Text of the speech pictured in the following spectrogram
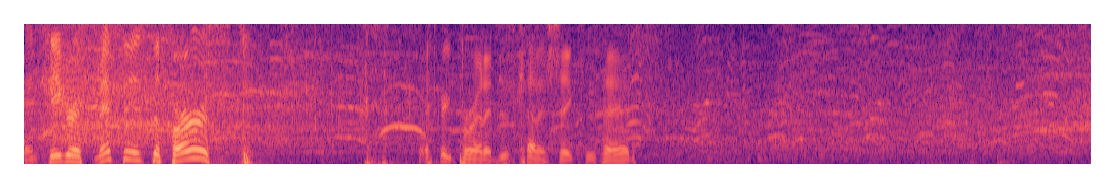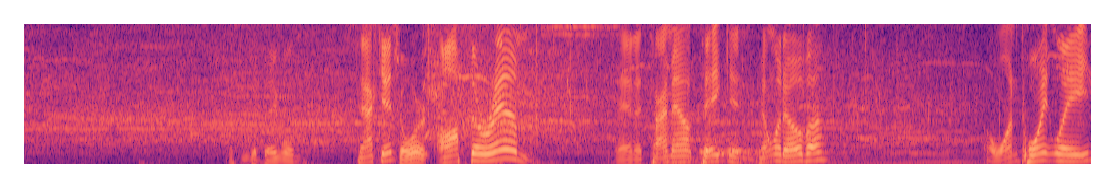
And Siegrist misses the first. Harry Perretta just kind of shakes his head. This is a big one. Second. Short. Off the rim. And a timeout taken. Villanova. A one point lead.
